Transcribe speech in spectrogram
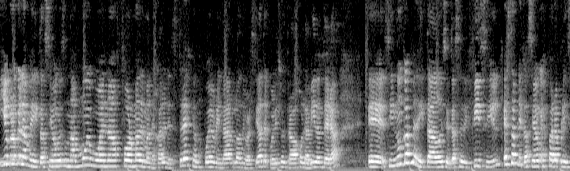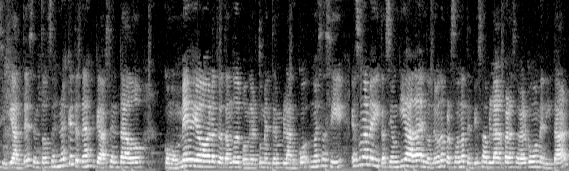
y yo creo que la meditación es una muy buena forma de manejar el estrés que nos puede brindar la universidad, el colegio, el trabajo, la vida entera. Eh, si nunca has meditado y se te hace difícil, esta aplicación es para principiantes, entonces no es que te tengas que quedar sentado como media hora tratando de poner tu mente en blanco. No es así. Es una meditación guiada en donde una persona te empieza a hablar para saber cómo meditar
